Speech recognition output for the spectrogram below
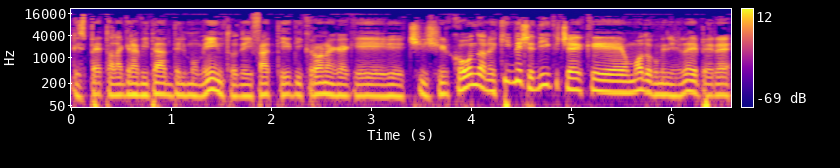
rispetto alla gravità del momento, dei fatti di cronaca che ci circondano, e chi invece dice che è un modo, come dice lei, per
